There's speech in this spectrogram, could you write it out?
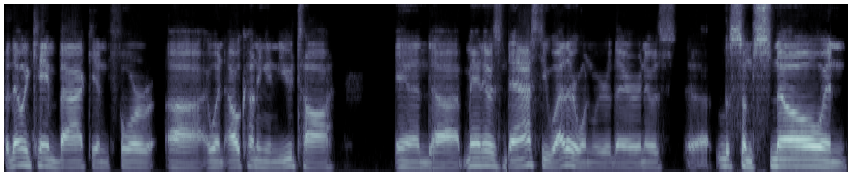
but then we came back and for uh, I went elk hunting in Utah, and uh, man, it was nasty weather when we were there, and it was uh, some snow and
